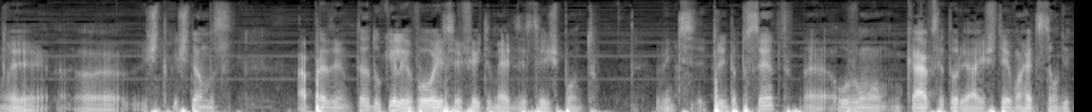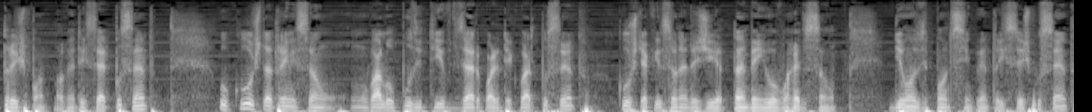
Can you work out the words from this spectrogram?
é, uh, estamos apresentando o que levou a esse efeito médio de 16,30%. 30%, né, houve um encargos setoriais, teve uma redução de 3,97%, o custo da transmissão, um valor positivo de 0,44%, custo de aquisição de energia também houve uma redução de 11,56%,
